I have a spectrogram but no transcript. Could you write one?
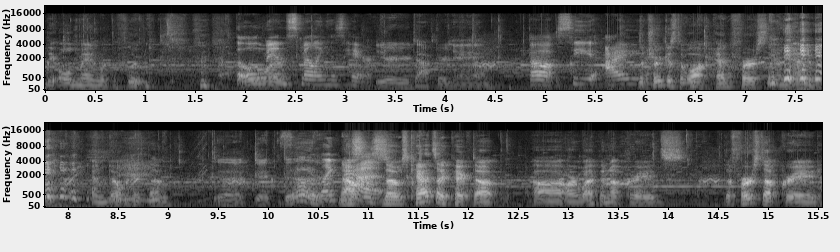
the old man with the flute. The old Lord. man smelling his hair. You're your Dr. Yang. Oh, see, I The trick is to walk head first near the enemy and don't hit them. Good, good, good. like Now, that. those cats I picked up uh, are weapon upgrades. The first upgrade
